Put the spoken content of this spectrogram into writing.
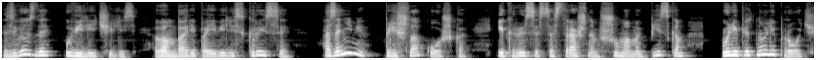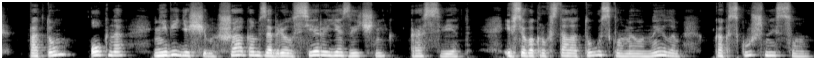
звезды увеличились, в амбаре появились крысы, а за ними пришла кошка, и крысы со страшным шумом и писком улепетнули прочь, Потом окна невидящим шагом забрел серый язычник, рассвет, и все вокруг стало тусклым и унылым, как скучный сон.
